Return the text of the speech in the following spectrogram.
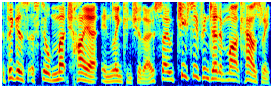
The figures are still much higher in Lincolnshire, though. So, Chief Superintendent Mark Housley,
